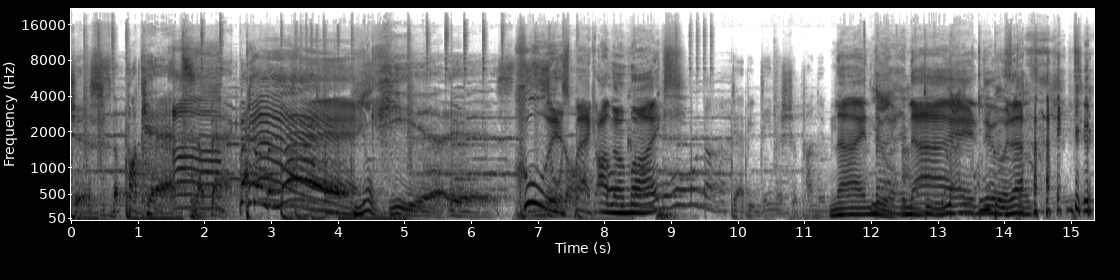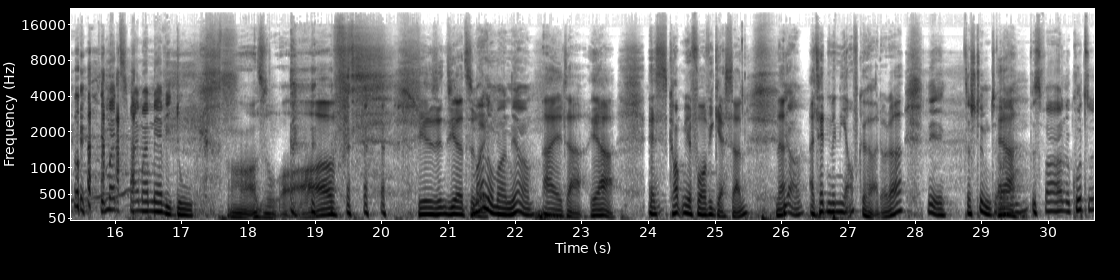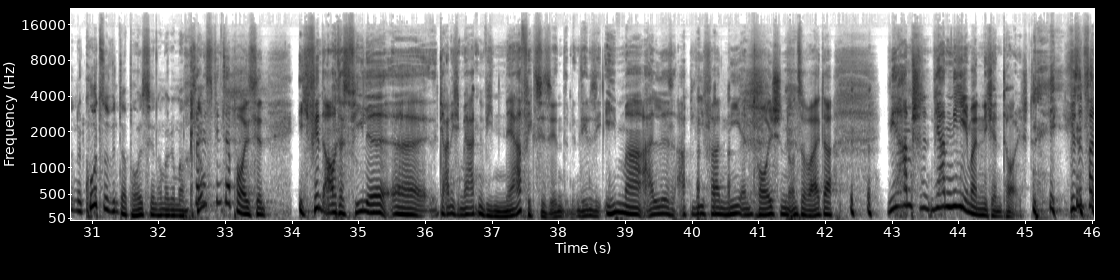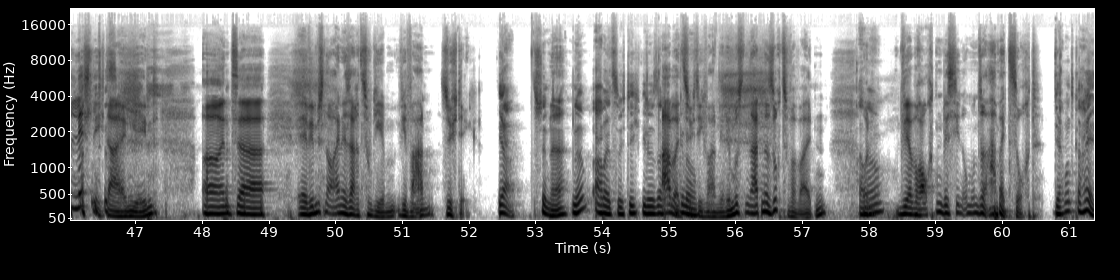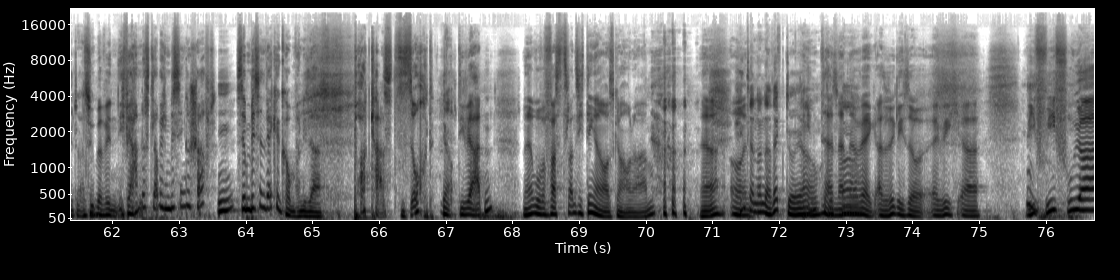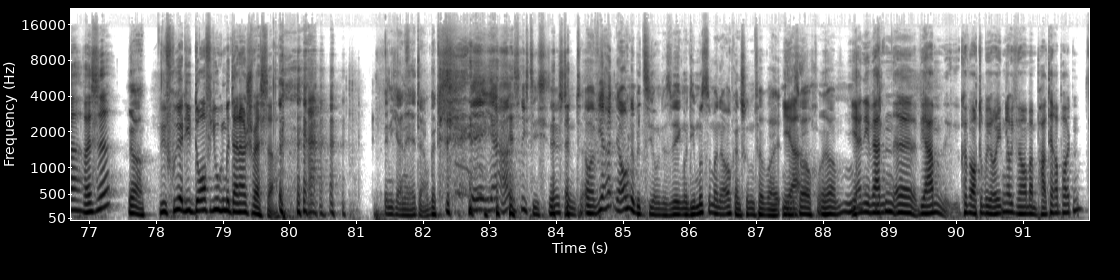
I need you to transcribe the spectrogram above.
bitches. The podcast ah, are back. Back on the mic. Yo. Here is Who is back on the mics? der epidemische Pandemie. Nein, du. Nein, Nein, du, du. nein, du du. Immer zweimal mehr wie du. Oh, so oft. Wir sind wieder zurück. Mann, oh Mann, ja. Alter, ja. Es kommt mir vor wie gestern. Ne? Ja. Als hätten wir nie aufgehört, oder? Nee, das stimmt. Ja. Aber es war eine kurze, eine kurze Winterpäuschen haben wir gemacht. Ne? Kleines Winterpäuschen. Ich finde auch, dass viele äh, gar nicht merken, wie nervig sie sind, indem sie immer alles abliefern, nie enttäuschen und so weiter. Wir haben schon, wir haben nie jemanden nicht enttäuscht. Wir sind verlässlich dahingehend. Und äh, äh, wir müssen auch eine Sache zugeben: Wir waren süchtig, Ja, stimmt. Ne? Ne? Arbeitssüchtig, wie du sagst. arbeitssüchtig waren wir. Wir mussten, hatten eine Sucht zu verwalten Aber- und wir brauchten ein bisschen, um unsere Arbeitssucht Genau. Wir haben uns geheilt. zu Also. überwinden. Ich- Wir haben das, glaube ich, ein bisschen geschafft. Mhm. Sind ein bisschen weggekommen von dieser Podcast-Sucht, Ja. die wir hatten, ne, wo wir fast 20 Dinge rausgehauen haben. ja, Hintereinander weg, du, ja. Hintereinander weg. Also wirklich so, wirklich, äh, wie, wie früher, weißt du? Ja, Wie früher die Dorfjugend mit deiner Schwester. wenn ich eine hätte. Gut. äh, ja, ist richtig. Ja, stimmt. Aber wir hatten ja auch eine Beziehung deswegen und die musste man ja auch ganz schön verwalten. Ja. Auch, ja. hm. ja, nee, wir hatten, äh, wir haben, können wir auch drüber reden, glaube ich, wir waren beim Paartherapeuten.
